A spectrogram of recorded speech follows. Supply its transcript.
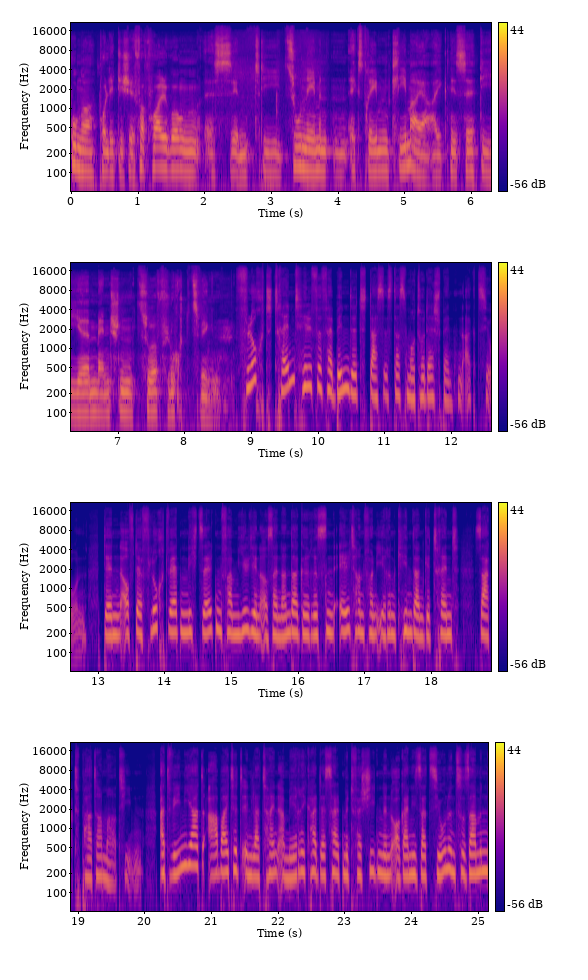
Hunger, politische Verfolgung, es sind die zunehmenden extremen Klimaereignisse, die Menschen zur Flucht zwingen. Flucht trennt, Hilfe verbindet, das ist das Motto der Spendenaktion. Denn auf der Flucht werden nicht selten Familien auseinandergerissen, Eltern von ihren Kindern getrennt, sagt Pater Martin. Adveniat arbeitet in Lateinamerika deshalb mit verschiedenen Organisationen zusammen,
